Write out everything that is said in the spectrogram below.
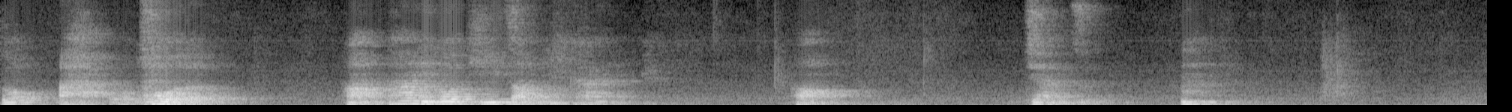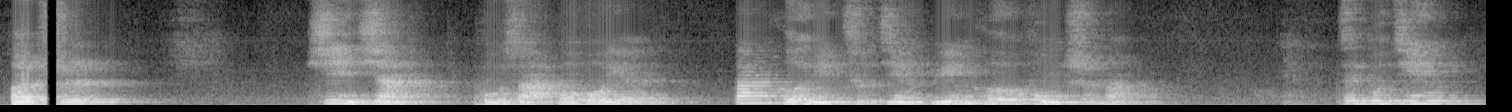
说啊，我错了，啊，他能够提早离开，啊，这样子。嗯二十，信向菩萨佛佛言：当何名此经？云何奉持呢？这部经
